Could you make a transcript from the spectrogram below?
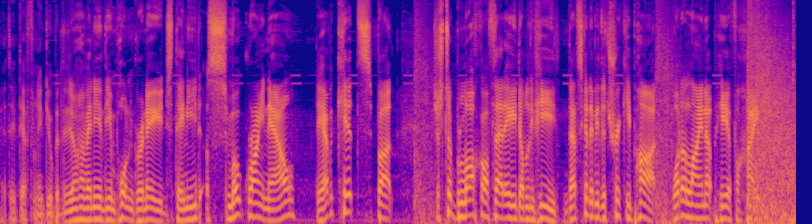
Yeah, they definitely do, but they don't have any of the important grenades. They need a smoke right now. They have a kits, but just to block off that AWP, that's going to be the tricky part. What a lineup here for Hype.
